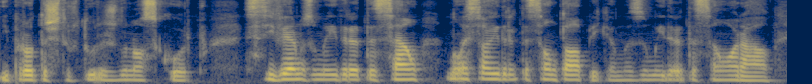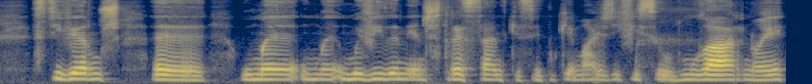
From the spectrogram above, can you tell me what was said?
e para outras estruturas do nosso corpo, se tivermos uma hidratação, não é só hidratação tópica, mas uma hidratação oral, se tivermos uh, uma, uma, uma, vida menos estressante, que é sempre o que é mais difícil de mudar, não é?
